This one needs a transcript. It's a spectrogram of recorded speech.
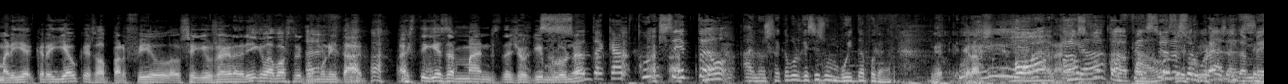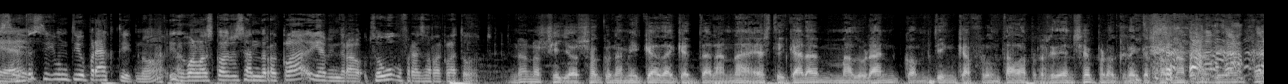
Maria, creieu que és el perfil... O sigui, us agradaria que la vostra comunitat estigués en mans de Joaquim Luna? Sota cap concepte. No, a no ser que volguessis un buit de poder. Gràcies. O, Gràcies. però, escolta, ser una sorpresa, també, eh? Que sigui un tio pràctic, no? I que quan les coses s'han d'arreglar ja vindrà... Segur que ho faràs arreglar tot. No, no, sí, jo sóc una mica d'aquest tarannà, eh? Estic ara madurant com tinc que afrontar la presidència, però crec que serà una presidència,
